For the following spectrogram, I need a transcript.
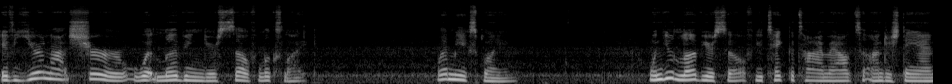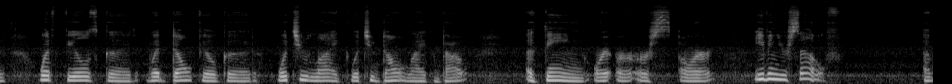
if you're not sure what loving yourself looks like? Let me explain. When you love yourself, you take the time out to understand what feels good, what don't feel good, what you like, what you don't like about a thing or or or, or even yourself. A,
